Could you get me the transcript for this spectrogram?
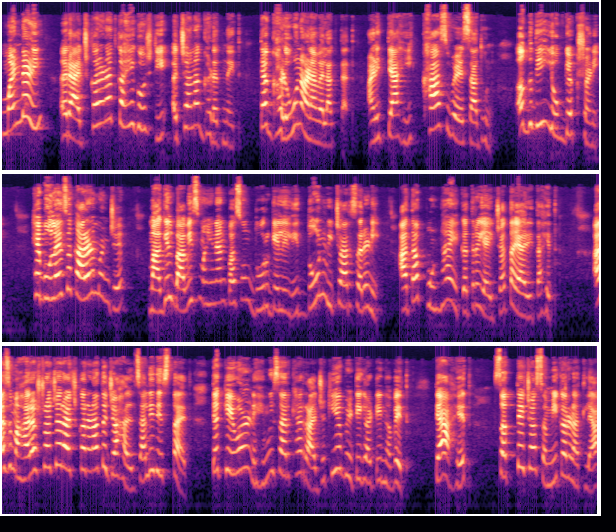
मंडळी राजकारणात काही गोष्टी अचानक घडत नाहीत. त्या घडवून आणाव्या लागतात आणि त्याही खास वेळ साधून अगदी योग्य क्षणी. हे बोलायचं कारण म्हणजे मागील बावीस महिन्यांपासून दूर गेलेली दोन विचारसरणी आता पुन्हा एकत्र यायच्या तयारीत आहेत. आज महाराष्ट्राच्या राजकारणात ज्या हालचाली दिसत आहेत त्या केवळ नेहमीसारख्या राजकीय भेटीगाठी नव्हेत. त्या आहेत सत्तेच्या समीकरणातल्या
